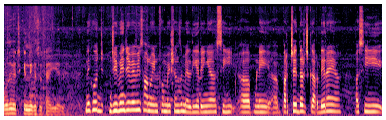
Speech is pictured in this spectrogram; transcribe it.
ਉਹਦੇ ਵਿੱਚ ਕਿੰਨੀ ਕੁ ਸੱਚਾਈ ਹੈ ਜੀ? ਦੇਖੋ ਜ- ਜਿਵੇਂ ਜਿਵੇਂ ਵੀ ਸਾਨੂੰ ਇਨਫੋਰਮੇਸ਼ਨਸ ਮਿਲਦੀਆਂ ਰਹੀਆਂ ਅਸੀਂ ਅ, ਆਪਣੇ ਅ, ਪਰਚੇ ਦਰਜ ਕਰਦੇ ਰਹੇ ਆ ਅਸੀਂ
